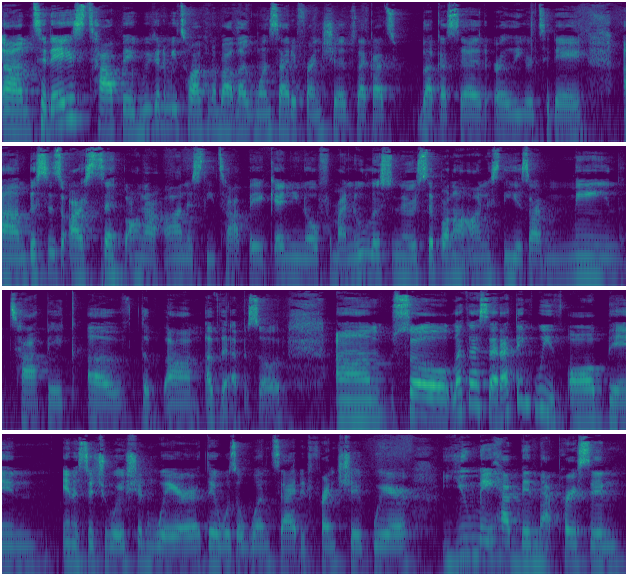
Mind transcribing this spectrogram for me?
um, today's topic, we're gonna be talking about like one-sided friendships, like I like I said earlier today. Um, this is our sip on our honesty topic, and you know, for my new listeners, sip on our honesty is our main topic of the um, of the episode. Um, so, like I said, I think we've all been in a situation where there was a one-sided friendship where you may have been that person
